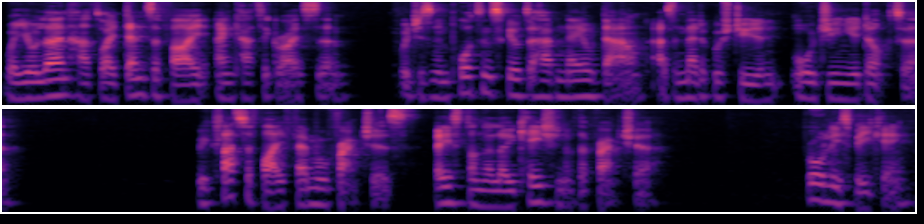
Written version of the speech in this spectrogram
where you'll learn how to identify and categorise them, which is an important skill to have nailed down as a medical student or junior doctor. We classify femoral fractures based on the location of the fracture. Broadly speaking,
